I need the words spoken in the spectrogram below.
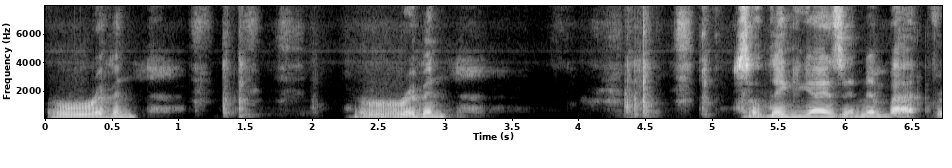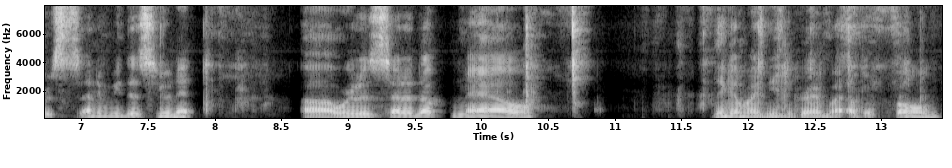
Ribbon. Ribbon. So thank you guys at Niimbot for sending me this unit. Uh, we're going to set it up now. I think I might need to grab my other phone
